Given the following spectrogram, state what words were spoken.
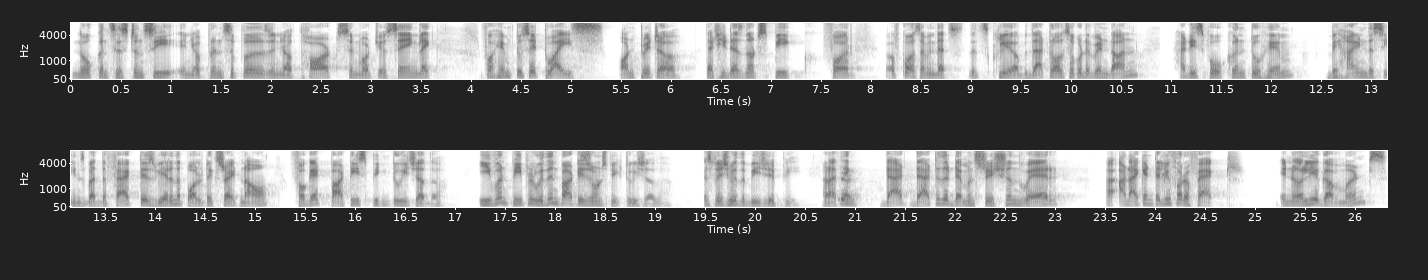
no consistency in your principles, in your thoughts, in what you're saying. Like for him to say twice on Twitter that he does not speak for, of course, I mean, that's, that's clear, but that also could have been done had he spoken to him behind the scenes. But the fact is, we are in the politics right now. Forget parties speaking to each other. Even people within parties don't speak to each other, especially with the BJP. And I think that that is a demonstration where, and I can tell you for a fact, in earlier governments,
